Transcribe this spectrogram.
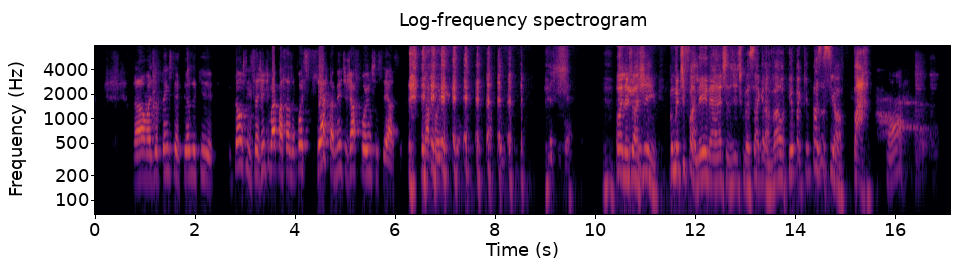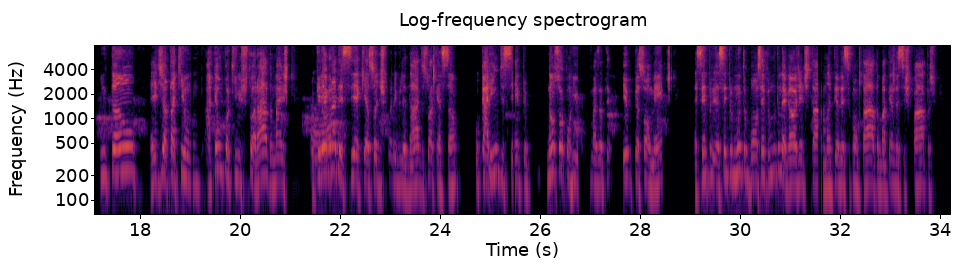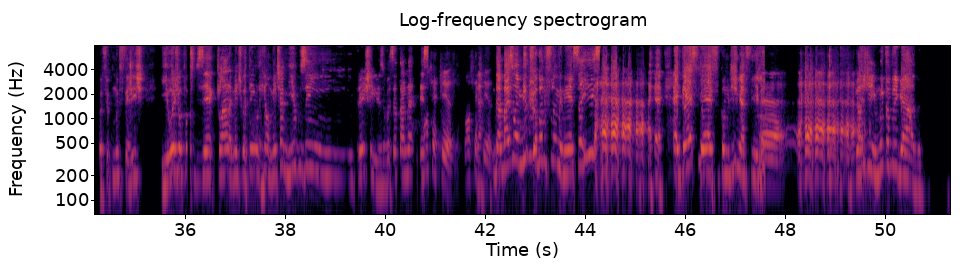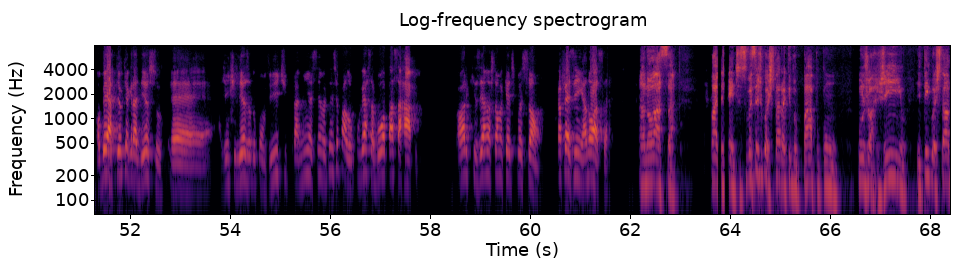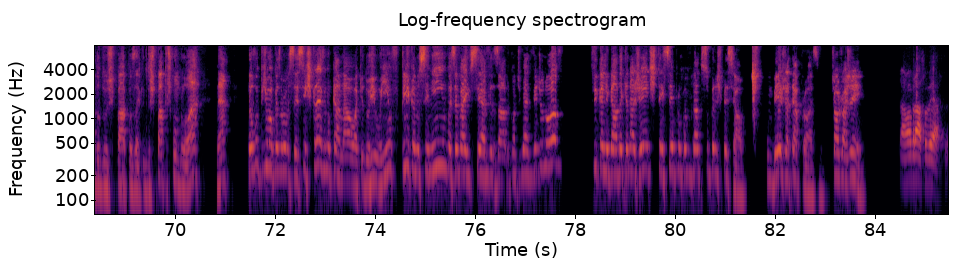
Não, mas eu tenho certeza que então, assim, se a gente vai passar depois, certamente já foi um sucesso. Já foi um sucesso. Olha, Jorginho, como eu te falei, né, antes da gente começar a gravar, o tempo aqui passa assim, ó, pá. Ah. Então, a gente já está aqui um, até um pouquinho estourado, mas eu queria ah. agradecer aqui a sua disponibilidade, a sua atenção, o carinho de sempre, não só com o Rio, mas até eu pessoalmente. É sempre, é sempre muito bom, sempre muito legal a gente estar tá mantendo esse contato, batendo esses papos. Eu fico muito feliz. E hoje eu posso dizer claramente que eu tenho realmente amigos em, em 3x. Você está nesse. Com certeza, com certeza. Ainda mais um amigo jogou no Fluminense. Aí é, é BFF, como diz minha filha. É... Jorginho, muito obrigado. Alberto, eu que agradeço é, a gentileza do convite. Para mim, é sempre, você falou, conversa boa passa rápido. A hora que quiser, nós estamos aqui à disposição. Cafezinho, a nossa. A nossa. Olha, gente, se vocês gostaram aqui do papo com, com o Jorginho e têm gostado dos papos aqui, dos papos com Bloar, né? Então eu vou pedir uma coisa para você. Se inscreve no canal aqui do Rio Info, clica no sininho, você vai ser avisado quando tiver vídeo novo. Fica ligado aqui na gente, tem sempre um convidado super especial. Um beijo e até a próxima. Tchau, Jorginho. Um abraço, Alberto.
